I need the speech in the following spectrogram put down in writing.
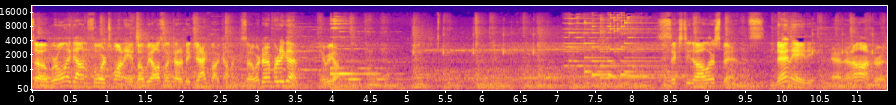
So we're only down 420, but we also got a big jackpot coming. So we're doing pretty good. Here we go. $60 spins, then 80, and then 100.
